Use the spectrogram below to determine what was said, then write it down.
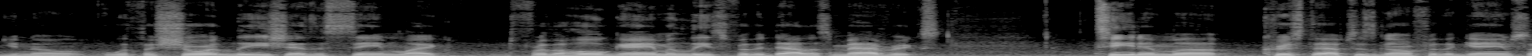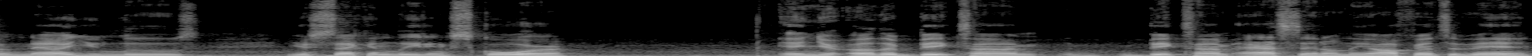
you know with a short leash as it seemed like for the whole game, at least for the Dallas Mavericks teed him up. Chris Kristaps is gone for the game, so now you lose your second leading scorer and your other big time big time asset on the offensive end.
